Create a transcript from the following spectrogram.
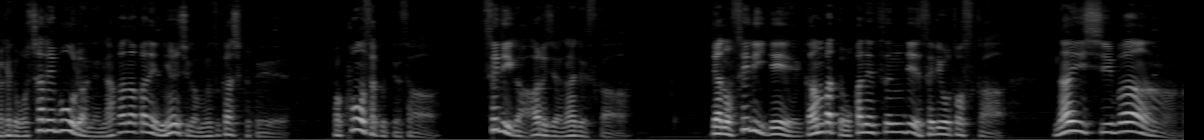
やけど、おしゃれボールはね、なかなかね、入手が難しくて、まあ、今作ってさ、セリがあるじゃないですか。で、あの、セリで頑張ってお金積んで競り落とすか、ないしは、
